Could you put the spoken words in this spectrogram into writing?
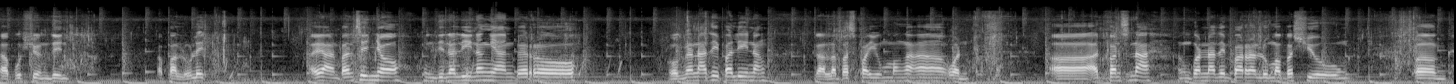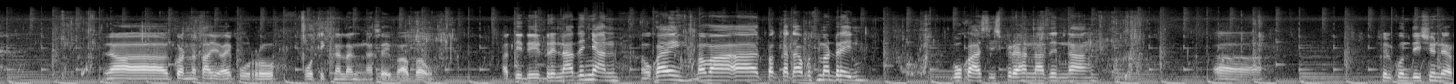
Tapos yun din, kapal ulit. Ayan, pansin nyo, hindi na yan pero wag na natin palinang. Lalabas pa yung mga kwan. Ah, advance na. Ang kwan natin para lumabas yung pag na kwan na tayo ay puro putik na lang nasa ibabaw. At i-drain natin yan. Okay, mama at pagkatapos ma-drain, bukas isprayan natin ng ah fuel conditioner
